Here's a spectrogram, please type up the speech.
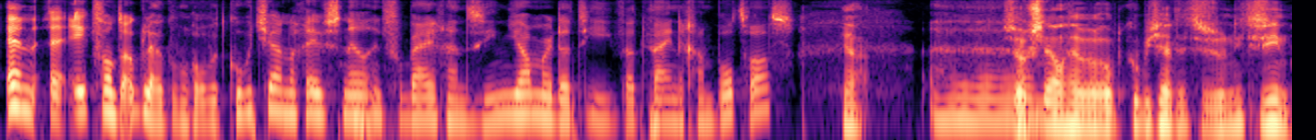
en eh, ik vond het ook leuk om Robert Kubica nog even snel in het voorbijgaan te zien. Jammer dat hij wat weinig aan bod was. Ja. Ehm, Zo snel hebben we op Kubica dit seizoen niet gezien.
